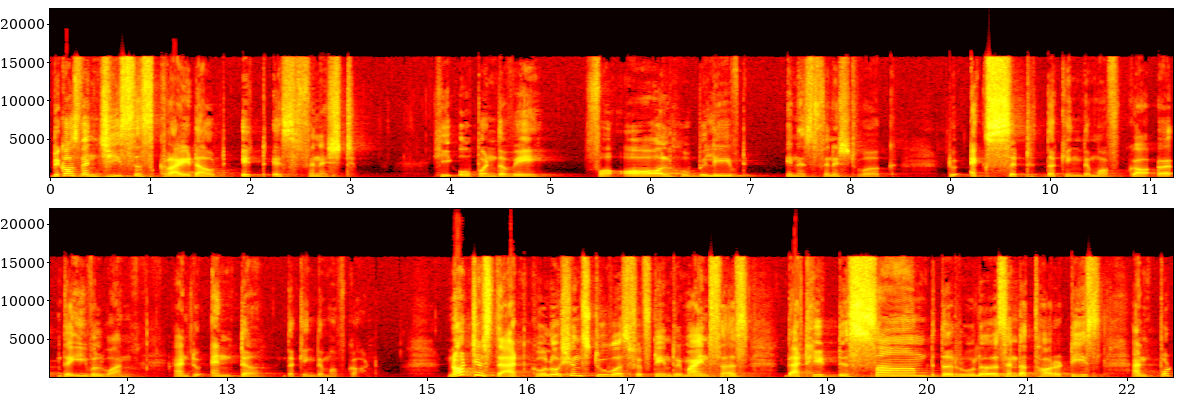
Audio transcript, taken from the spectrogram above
Because when Jesus cried out, It is finished, he opened the way for all who believed in his finished work to exit the kingdom of God, uh, the evil one, and to enter the kingdom of God. Not just that, Colossians 2 verse 15 reminds us that he disarmed the rulers and authorities and put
